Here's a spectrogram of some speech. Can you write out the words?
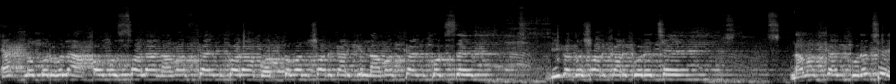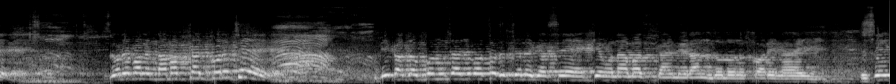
এক নম্বর হলো আকামুসলা নামাজ কায়েম করা। বর্তমান সরকারকে নামাজ কায়েম করছে? বিগত সরকার করেছে। নামাজ কাজ করেছে? জোরে বলেন নামাজ কাজ করেছে? বিগত পঞ্চাশ বছর চলে গেছে কেউ নামাজ কায়েমের আন্দোলন করে নাই। সেই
